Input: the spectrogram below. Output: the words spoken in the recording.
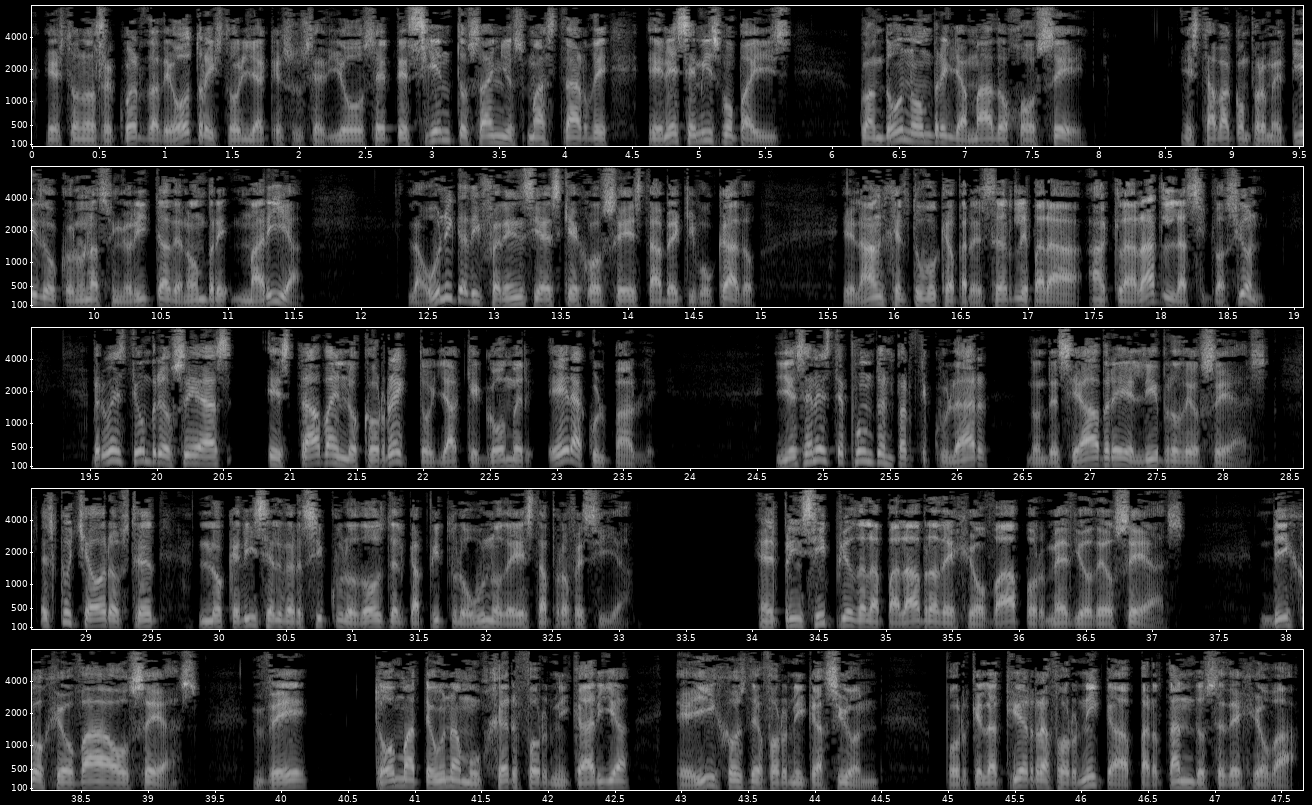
Esto nos recuerda de otra historia que sucedió setecientos años más tarde en ese mismo país, cuando un hombre llamado José estaba comprometido con una señorita de nombre María. La única diferencia es que José estaba equivocado. El ángel tuvo que aparecerle para aclararle la situación. Pero este hombre Oseas estaba en lo correcto, ya que Gomer era culpable. Y es en este punto en particular donde se abre el libro de Oseas. Escuche ahora usted lo que dice el versículo dos del capítulo uno de esta profecía. El principio de la palabra de Jehová por medio de Oseas. Dijo Jehová a Oseas, Ve, tómate una mujer fornicaria e hijos de fornicación, porque la tierra fornica apartándose de Jehová.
